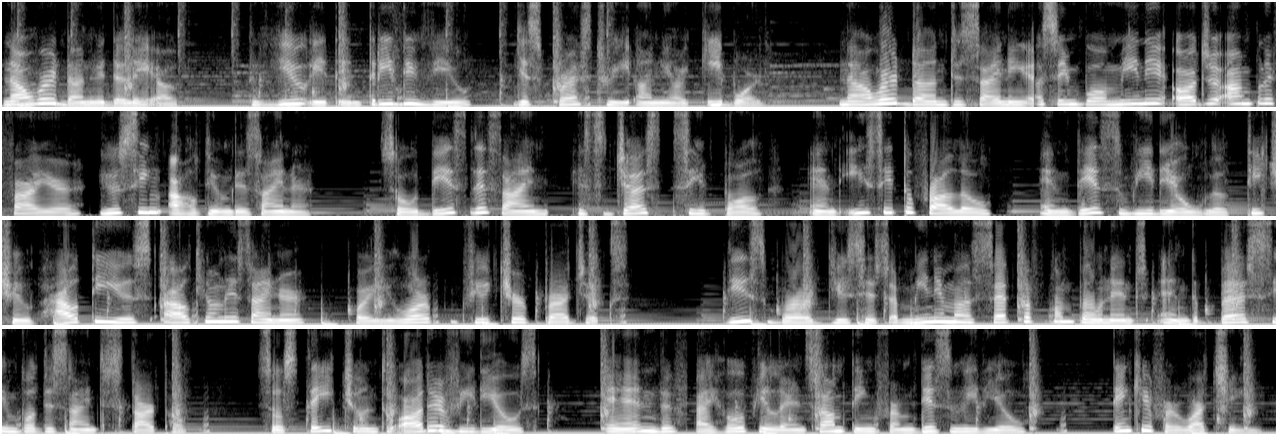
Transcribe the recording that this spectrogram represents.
Now we're done with the layout. To view it in 3D view, just press 3 on your keyboard. Now we're done designing a simple mini audio amplifier using Altium Designer. So this design is just simple and easy to follow and this video will teach you how to use Altium Designer for your future projects. This board uses a minimal set of components and the best simple design to start off. So stay tuned to other videos and I hope you learned something from this video. Thank you for watching.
